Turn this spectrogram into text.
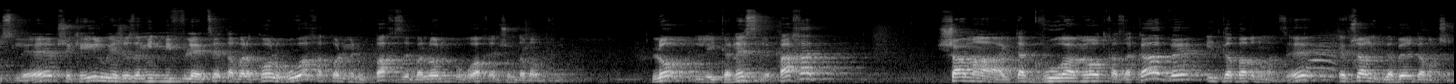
כסלב, שכאילו יש איזה מין מפלצת, אבל הכל רוח, הכל מנופח, זה בלון רוח, אין שום דבר בפנים. לא להיכנס לפחד, שם הייתה גבורה מאוד חזקה והתגברנו על זה, אפשר להתגבר גם עכשיו.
